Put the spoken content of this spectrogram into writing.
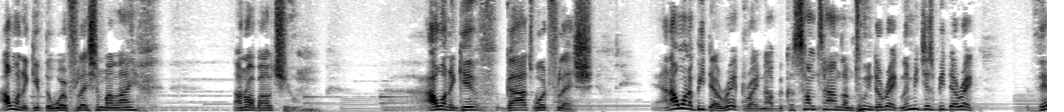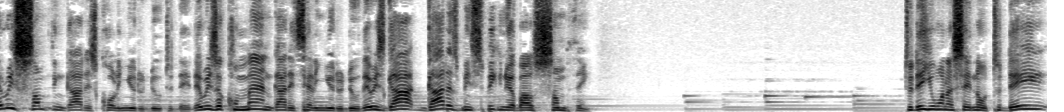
I want to give the word flesh in my life. I don't know about you. I want to give God's word flesh. And I want to be direct right now because sometimes I'm too indirect. Let me just be direct. There is something God is calling you to do today. There is a command God is telling you to do. There is God, God has been speaking to you about something. Today you want to say, no, today,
